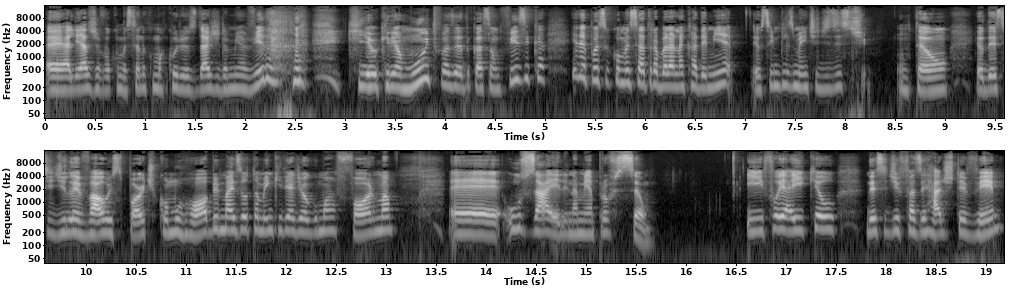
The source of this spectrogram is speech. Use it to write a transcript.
É, aliás, já vou começando com uma curiosidade da minha vida, que eu queria muito fazer educação física, e depois que comecei a trabalhar na academia, eu simplesmente desisti. Então, eu decidi levar o esporte como hobby, mas eu também queria de alguma forma é, usar ele na minha profissão. E foi aí que eu decidi fazer rádio e TV,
